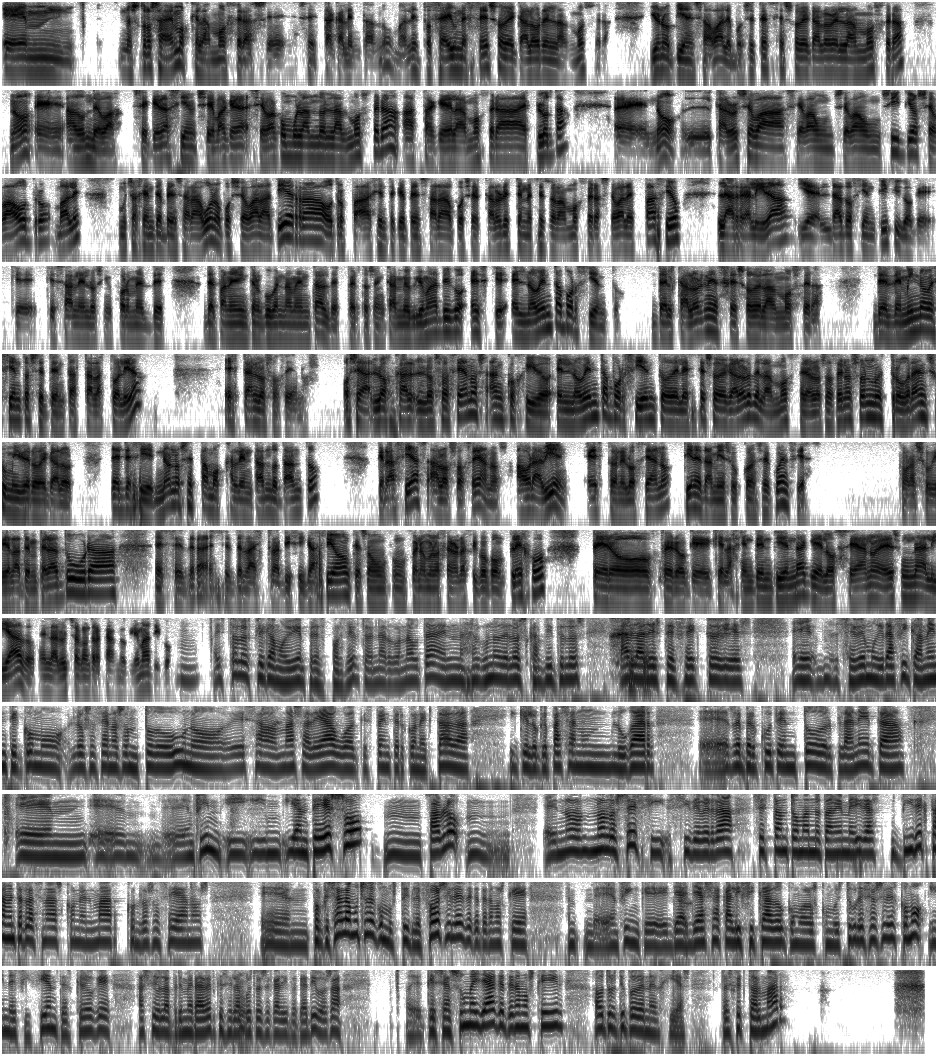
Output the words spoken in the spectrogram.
eh, nosotros sabemos que la atmósfera se, se, está calentando, ¿vale? Entonces hay un exceso de calor en la atmósfera. Y uno piensa, vale, pues este exceso de calor en la atmósfera, ¿no? Eh, ¿A dónde va? Se queda se va, se va acumulando en la atmósfera hasta que la atmósfera explota. Eh, no, el calor se va, se va un, se va a un sitio, se va a otro, ¿vale? Mucha gente pensará, bueno, pues se va a la Tierra, otros gente que pensará, pues el calor está en exceso de la atmósfera, se va al espacio. La realidad y el dato científico que, que, que sale en los informes de, del panel intergubernamental de expertos en cambio climático es que el 90% del calor en exceso de la atmósfera desde 1970 hasta la actualidad está en los océanos. O sea, los, los océanos han cogido el 90% del exceso de calor de la atmósfera. Los océanos son nuestro gran sumidero de calor. Es decir, no nos estamos calentando tanto gracias a los océanos. Ahora bien, esto en el océano tiene también sus consecuencias por la subida de la temperatura, etcétera, etcétera, la estratificación, que es un, fenómeno oceanográfico complejo, pero, pero que, la gente entienda que el océano es un aliado en la lucha contra el cambio climático. Mm, esto lo explica muy bien, pero por cierto, en Argonauta, en alguno de los capítulos, habla de este efecto y es eh, se ve muy gráficamente cómo los océanos son todo uno, esa masa de agua que está interconectada y que lo que pasa en un lugar eh, repercute en todo el planeta, em, em, en fin, y, ante eso, mm, Pablo, mm, eh, no, no, lo sé si, si de verdad se están tomando también medidas directamente relacionadas con el mar, con los océanos, em, porque se habla mucho de combustibles fósiles, de que tenemos que, en, fin, que ya, ya, se ha calificado como los combustibles fósiles como ineficientes. Creo que ha sido la primera vez que se le ha puesto ese calificativo. O sea, eh, que se asume ya que tenemos que ir a otro tipo de energías. Respecto al mar.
